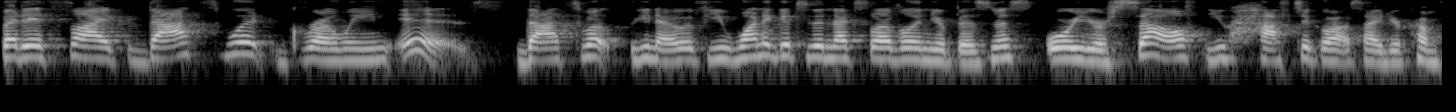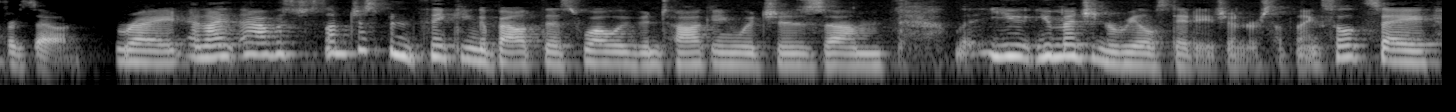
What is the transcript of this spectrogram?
but it's like that's what growing is. That's what you know if you want to get to the next level in your business or yourself you have to go outside your comfort zone. Right and i, I was just i've just been thinking about this while we've been talking which is um, you, you mentioned a real estate agent or something. So let's say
